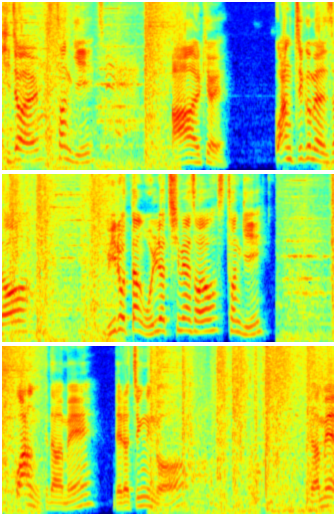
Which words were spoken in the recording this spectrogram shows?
기절, 스턴기. 아 이렇게 꽝 찍으면서 위로 딱 올려 치면서 스턴기. 꽝! 그 다음에 내려 찍는 거. 그 다음에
